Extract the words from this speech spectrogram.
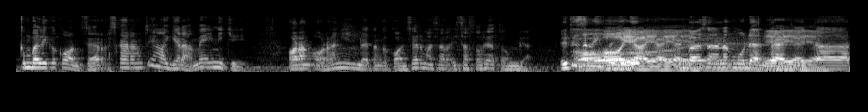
kembali ke konser sekarang tuh yang lagi rame ini cuy orang-orang yang datang ke konser masalah instastory atau enggak itu sering Oh, tuh iya, jadi iya, iya, pembahasan iya, anak iya, muda iya. Iya, di iya, iya. Twitter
